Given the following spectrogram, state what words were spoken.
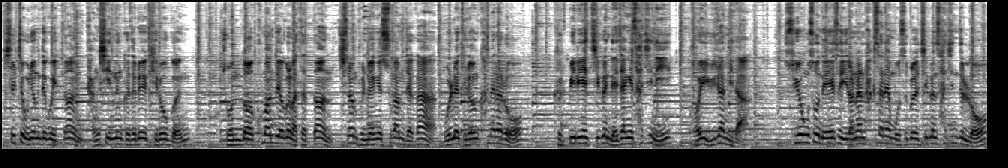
실제 운영되고 있던 당시 있는 그들의 기록은 존 더 코만도 역을 맡았던 신원불명의 수감자가 몰래 들여온 카메라로 극비리에 찍은 내장의 사진이 거의 유일합니다. 수용소 내에서 일어난 학살의 모습을 찍은 사진들로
